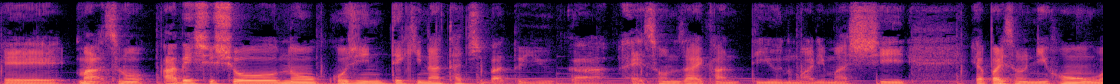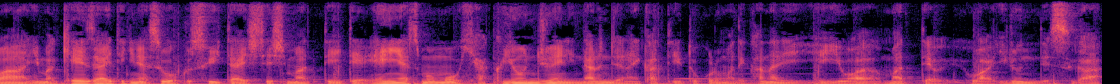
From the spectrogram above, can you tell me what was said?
えー、まあその安倍首相の個人的な立場というか、えー、存在感っていうのもありますしやっぱりその日本は今経済的にはすごく衰退してしまっていて円安ももう140円になるんじゃないかっていうところまでかなり弱まってはいるんですが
